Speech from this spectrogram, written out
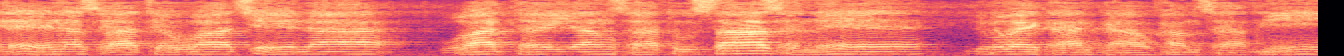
เตนะสัจวาเชนะ วัฏยังสัตุสาสเน ด้วยการกล่าวคำสัตย์นี้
